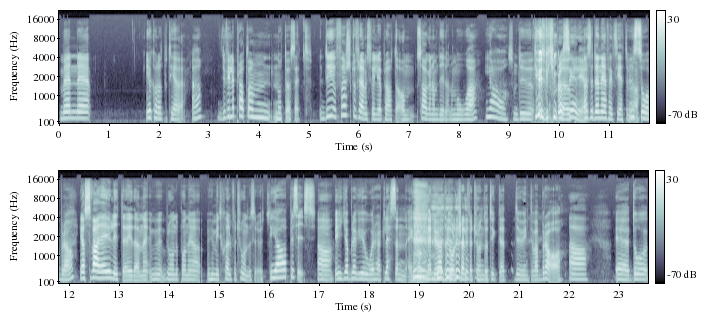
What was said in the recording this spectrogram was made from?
Men eh, jag har kollat på tv. Ja. Du ville prata om något du har sett? Det, först och främst vill jag prata om Sagan om Dilan och Moa. Ja. Som du Gud vilken bra serie. Alltså den är faktiskt den jättebra. är så bra. Jag svajar ju lite i den eh, beroende på när jag, hur mitt självförtroende ser ut. Ja, precis. Ja. Jag blev ju oerhört ledsen en gång när du hade dåligt självförtroende och tyckte att du inte var bra. Ja, Eh, då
